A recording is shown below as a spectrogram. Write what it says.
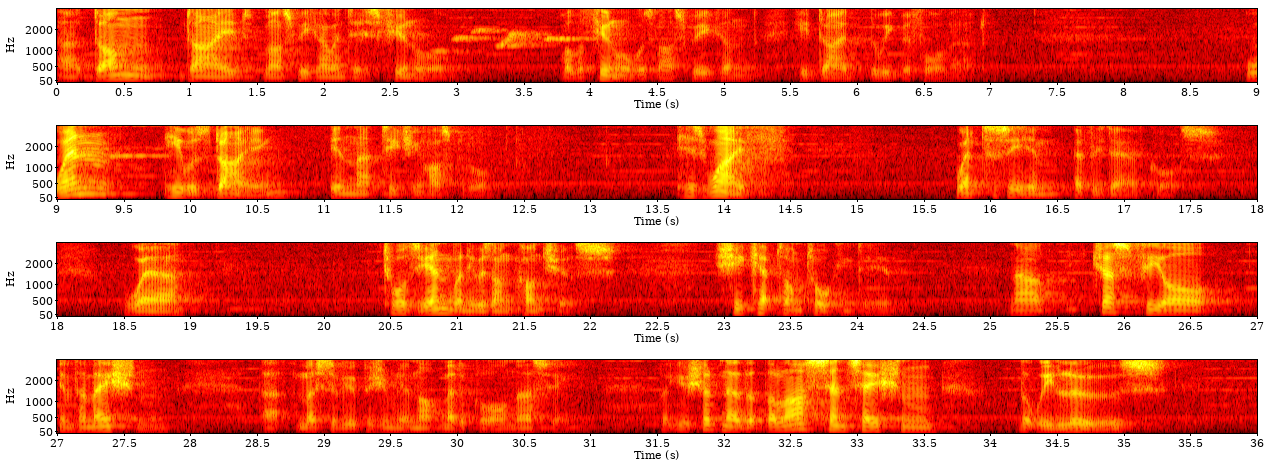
Uh, Don died last week. I went to his funeral. Well, the funeral was last week, and he died the week before that. When he was dying in that teaching hospital, his wife went to see him every day, of course, where towards the end, when he was unconscious, she kept on talking to him. Now, just for your information, uh, most of you presumably are not medical or nursing, but you should know that the last sensation that we lose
